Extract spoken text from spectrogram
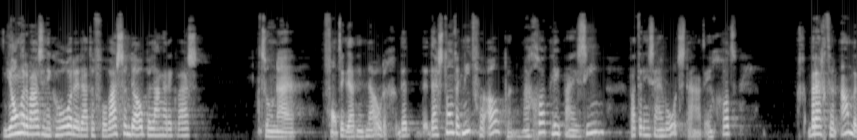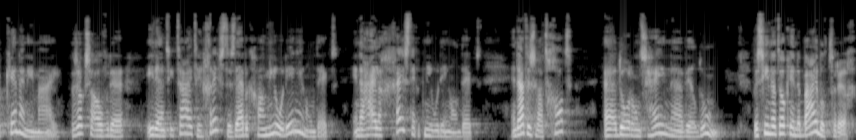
jonger was en ik hoorde dat de volwassendoop belangrijk was, toen uh, vond ik dat niet nodig. Daar stond ik niet voor open. Maar God liet mij zien wat er in zijn woord staat. En God bracht een ander kennen in mij. Dat is ook zo over de identiteit in Christus. Daar heb ik gewoon nieuwe dingen in ontdekt. In de Heilige Geest heb ik nieuwe dingen ontdekt. En dat is wat God uh, door ons heen uh, wil doen. We zien dat ook in de Bijbel terug.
